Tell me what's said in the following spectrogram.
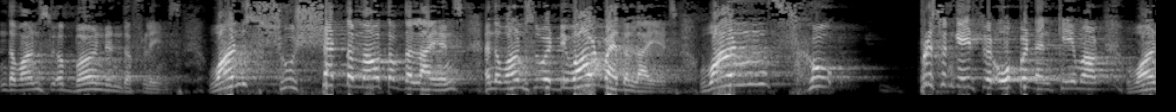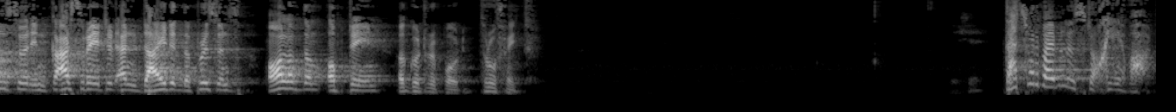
and the ones who were burned in the flames. Ones who shut the mouth of the lions and the ones who were devoured by the lions. Ones who prison gates were opened and came out. Who were incarcerated and died in the prisons. All of them obtained a good report through faith. That's what the Bible is talking about.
